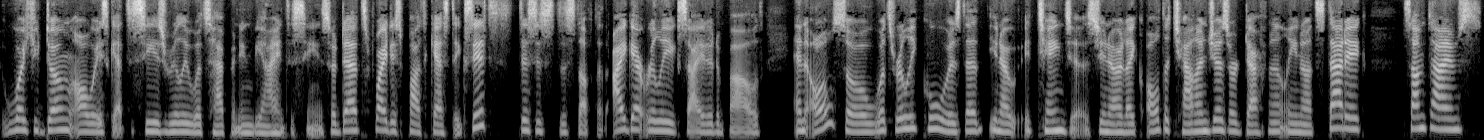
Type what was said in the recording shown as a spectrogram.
what you don't always get to see is really what's happening behind the scenes. So that's why this podcast exists. This is the stuff that I get really excited about. And also, what's really cool is that, you know, it changes, you know, like all the challenges are definitely not static. Sometimes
